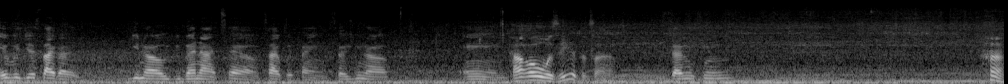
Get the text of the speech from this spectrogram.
it was just like a, you know, you better not tell type of thing. So, you know, and How old was he at the time? 17, Huh.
